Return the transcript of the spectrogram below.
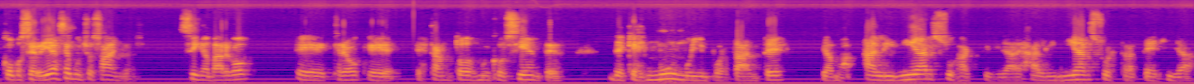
como se veía hace muchos años. Sin embargo, eh, creo que están todos muy conscientes de que es muy, muy importante, digamos, alinear sus actividades, alinear su estrategia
